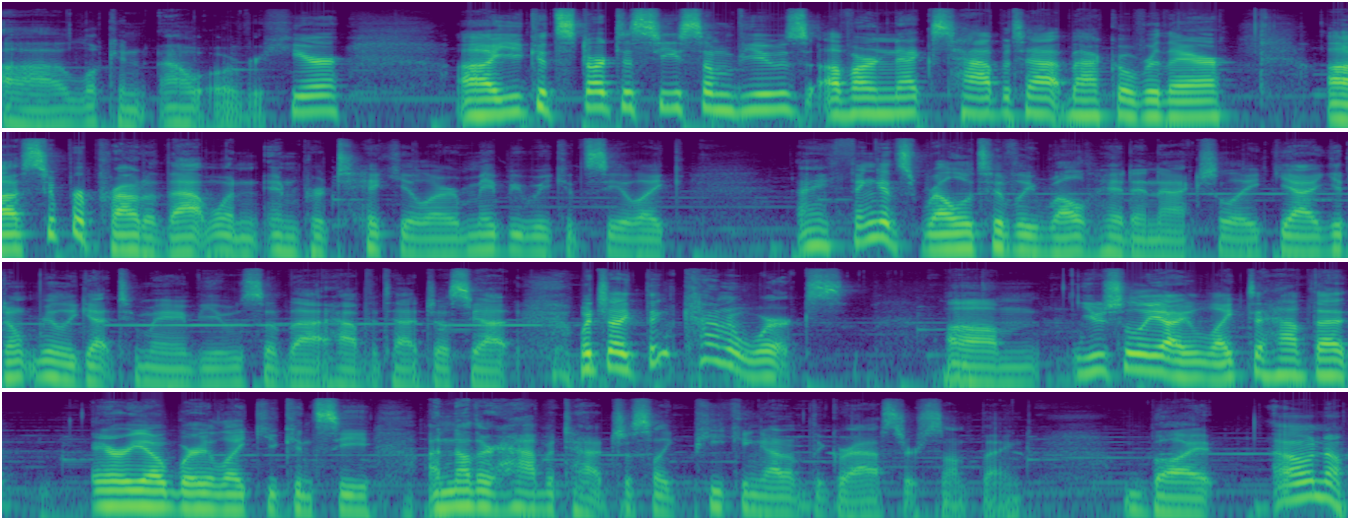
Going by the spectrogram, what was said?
Uh, looking out over here. Uh, you could start to see some views of our next habitat back over there. Uh, super proud of that one in particular. Maybe we could see like, I think it's relatively well hidden actually. Yeah, you don't really get too many views of that habitat just yet, which I think kind of works. Um, usually I like to have that area where like you can see another habitat just like peeking out of the grass or something. But I don't know.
